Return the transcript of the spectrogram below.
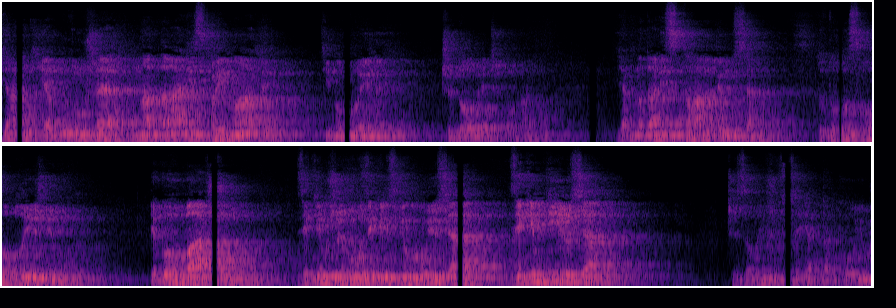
Як я буду вже надалі сприймати ті новини, чи добрі, чи погані? Як надалі ставитимуся до того свого ближнього, якого бачу, з яким живу, з яким спілкуюся, з яким ділюся? Чи залишуся я такою,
